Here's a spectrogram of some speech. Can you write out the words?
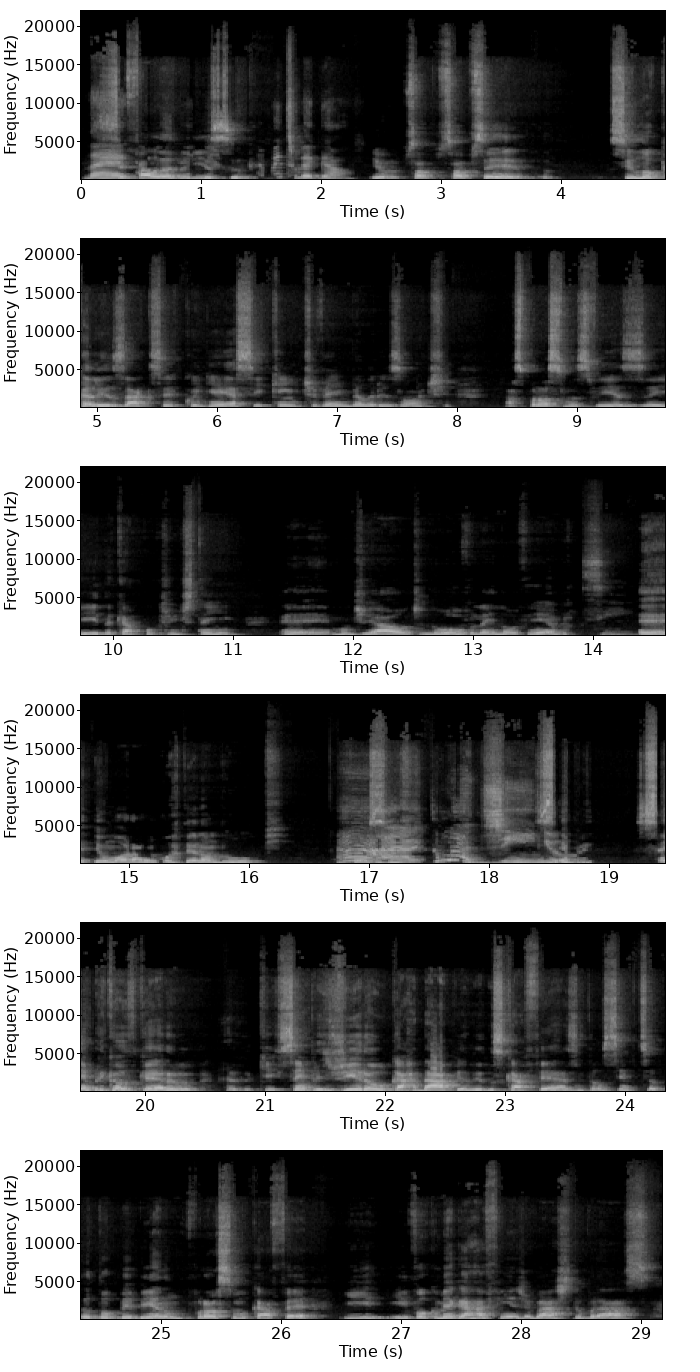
Né? Você falando isso. É muito legal. Eu, só só para você se localizar, que você conhece, quem estiver em Belo Horizonte as próximas vezes aí, daqui a pouco a gente tem é, mundial de novo, né, em novembro. Sim. É, eu moro a um quarteirão do UP. Então, assim, ah, assim, do ladinho. Sempre, sempre que eu quero, que sempre gira o cardápio ali dos cafés, então sempre eu estou bebendo um próximo café e, e vou com minha garrafinha debaixo do braço.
